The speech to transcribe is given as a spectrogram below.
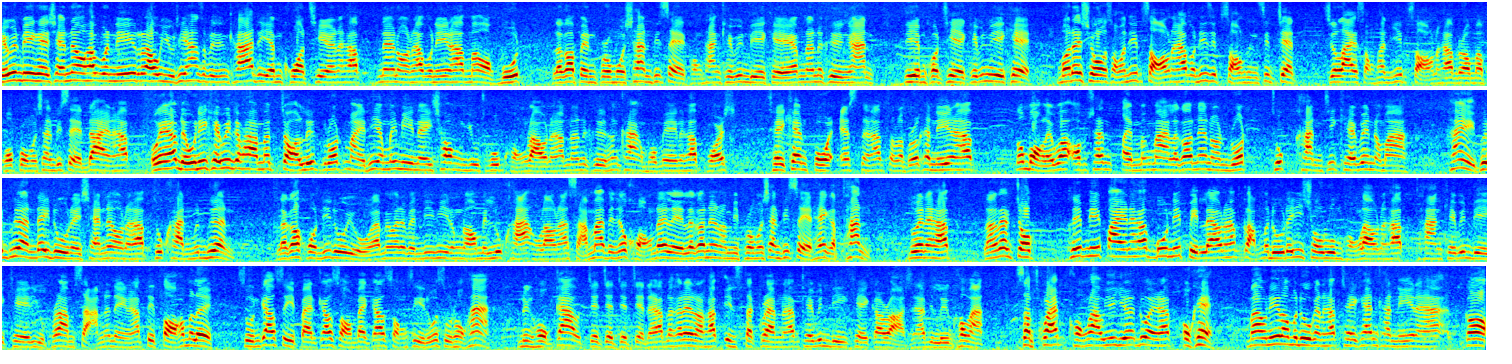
Kevin BK Channel ครับ วันนี้เราอยู่ที่ห้างสรรพสินค้า DM Quartier นะครับ แน่นอนครับ วันนี้นะครับ มาออกบูธแล้วก็เป็นโปรโมชั่นพิเศษของทาง Kevin BK คครับ นั่นก็คืองาน DM Quartier Kevin BK Model Show 2022 นะครับ วันที่ 12 ถึง 17จุลาย 2022 นะครับ เรามาพบโปรโมชั่นพิเศษได้นะครับ โอเคครับ เดี๋ยววันนี้เควินจะพามาเจาะลึกรถใหม่ที่ยังไม่มีในช่อง YouTube ของเรานะครับนั่นก็คือข้างๆของผมเองนะครับ Porsche Taycan 4S นะครับสำหรับรถคันนี้นะครับต้องบอกเลยว่าออปชั่นเต็มมากๆ แล้วก็แน่นอนรถทุกคันที่เควินเอามา ให้เพื่อนๆได้ดูในช anel นะครับทุกคันเพื่อนๆ แล้วก็คนที่ดูอยู่ครับไม่ว่าจะเป็นพี่ๆน้องๆเป็นลูกค้าของเรานะ สามารถเป็นเจ้าของได้เลย แล้วก็แน่นอนมีโปรโมชั่นพิเศษให้กับท่านด้วยนะครับ หลังจากจบคลิปนี้ไปนะครับบูธนี้ปิดแล้วนะครับ กลับมาดูได้ที่โชว์รูมของเรานะครับ ทาง Kevin BK อยู่พระราม3นั่นเองนะครับ ติดต่อเข้ามาเลย 0948928924 หรือว่า 065 169 7777 นะครับ แล้วก็แน่นอนครับ Instagram นะครับ Kevin BK Garage นะครับ อย่าลืมเข้ามา subscribe ของเราเยอะ ๆ ด้วยนะครับ โอเค มาวันนี้เรามาดูกันครับเทแคนคันนี้นะฮะ ก็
